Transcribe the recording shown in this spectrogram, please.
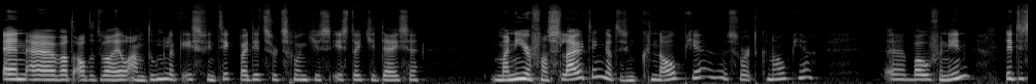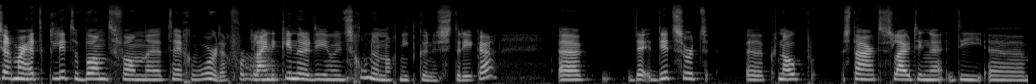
En eh, wat altijd wel heel aandoenlijk is, vind ik, bij dit soort schoentjes, is dat je deze manier van sluiting, dat is een knoopje, een soort knoopje, eh, bovenin. Dit is zeg maar het klittenband van tegenwoordig voor Oh. kleine kinderen die hun schoenen nog niet kunnen strikken. Eh, de- dit soort eh knoopstaartsluitingen, die ehm,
